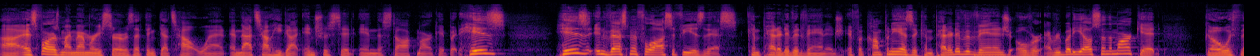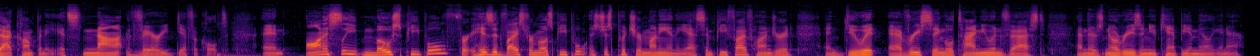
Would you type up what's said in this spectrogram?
Uh, as far as my memory serves, I think that's how it went, and that's how he got interested in the stock market. But his his investment philosophy is this: competitive advantage. If a company has a competitive advantage over everybody else in the market, go with that company. It's not very difficult. And honestly, most people for his advice for most people is just put your money in the S&P 500 and do it every single time you invest and there's no reason you can't be a millionaire.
